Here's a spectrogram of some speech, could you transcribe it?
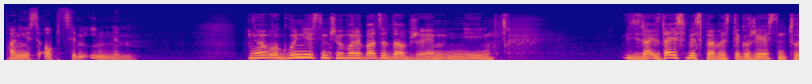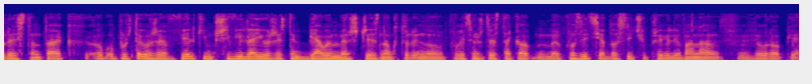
pan jest obcym innym. No ogólnie jestem przyjmowany bardzo dobrze. Ja nie- Zdaję sobie sprawę z tego, że jestem turystą, tak? Oprócz tego, że w wielkim przywileju, że jestem białym mężczyzną, który, no powiedzmy, że to jest taka pozycja dosyć uprzywilejowana w, w Europie.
